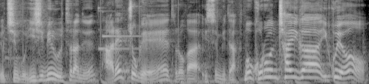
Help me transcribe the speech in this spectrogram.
이 친구 21 울트라는 아래쪽에 들어가 있습니다. 뭐 그런 차이가 있고요.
